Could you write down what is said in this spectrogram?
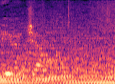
Audio Jungle.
